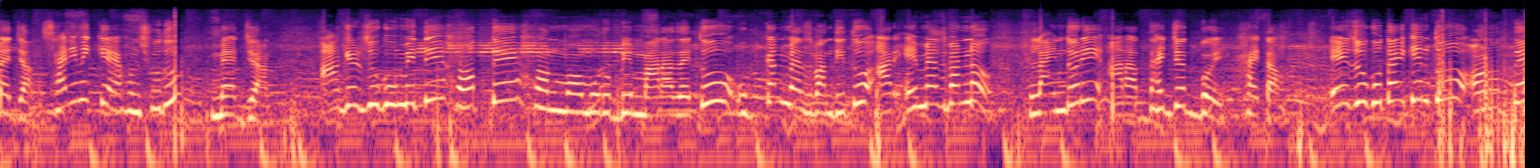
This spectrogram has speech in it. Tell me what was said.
মেজান। সারিমিকে এখন শুধু মেজান। আগের যুগ উমিতি হতে হন্ম মুরব্বী মারা যাইতো উকান মেজবান দিত আর এই মেজবান ন লাইন ধরি আর আধ্যাত্মিক বই খাইতাম এই যুগতাই কিন্তু অনতে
